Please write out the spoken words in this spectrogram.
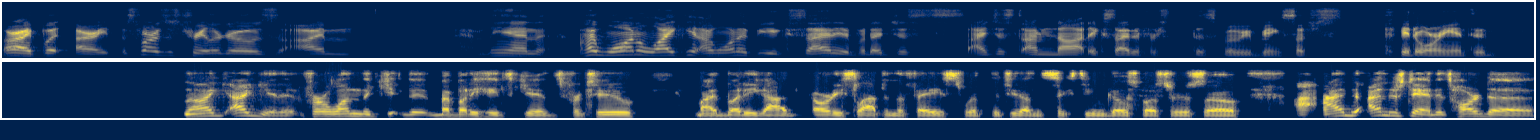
All right, but all right. As far as this trailer goes, I'm man. I want to like it. I want to be excited, but I just, I just, I'm not excited for this movie being such kid oriented. no, I, I get it. For one, the, the my buddy hates kids. For two, my buddy got already slapped in the face with the 2016 Ghostbusters. So I, I, I understand it's hard to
